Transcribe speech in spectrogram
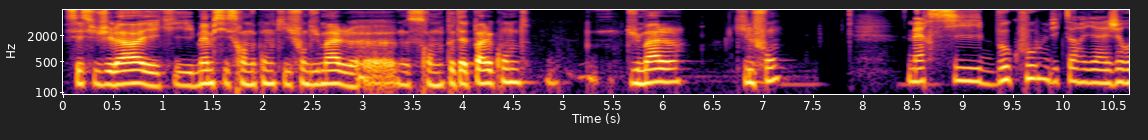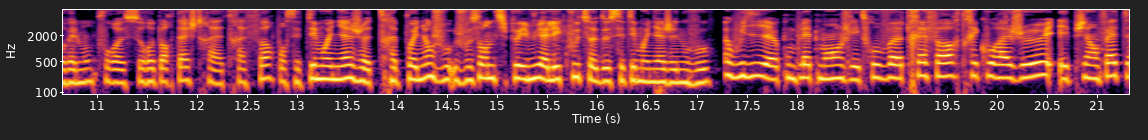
ces sujets-là et qui, même s'ils se rendent compte qu'ils font du mal, euh, ne se rendent peut-être pas compte du mal qu'ils font. Merci beaucoup, Victoria Gérovelmont, pour euh, ce reportage très, très fort, pour ces témoignages très poignants. Je vous, sens un petit peu ému à l'écoute de ces témoignages à nouveau. Oui, euh, complètement. Je les trouve euh, très forts, très courageux. Et puis, en fait,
